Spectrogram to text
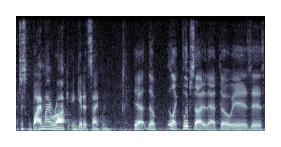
I just buy my rock and get it cycling. Yeah, the like flip side of that though is is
